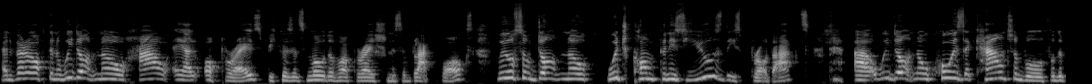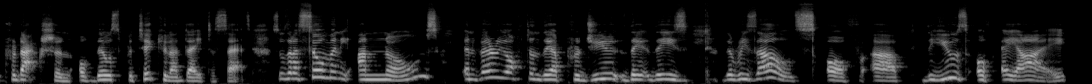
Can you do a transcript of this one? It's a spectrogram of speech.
And very often we don't know how ai operates because its mode of operation is a black box. We also don't know which companies use these products. Uh, we don't know who is accountable for the production of those particular data sets. So there are so many unknowns and very often they are produced these the results of uh, the use of ai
